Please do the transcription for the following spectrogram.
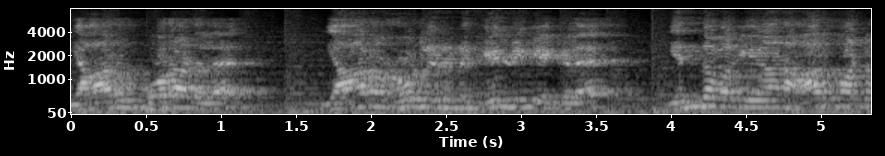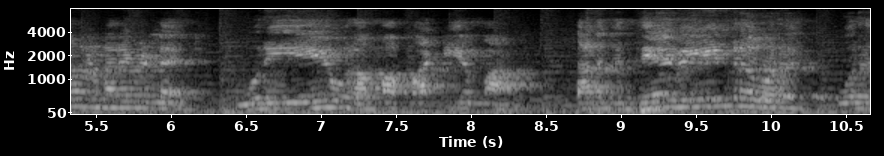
யாரும் போராடல யாரும் ரோட்ல நின்று கேள்வி கேட்கல எந்த வகையான ஆர்ப்பாட்டமும் நிறைவில்லை ஒரே ஒரு அம்மா பாட்டி அம்மா தனக்கு தேவைன்ற ஒரு ஒரு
